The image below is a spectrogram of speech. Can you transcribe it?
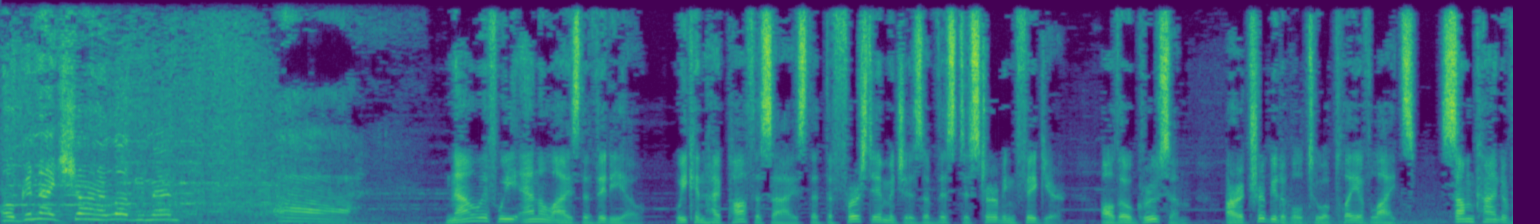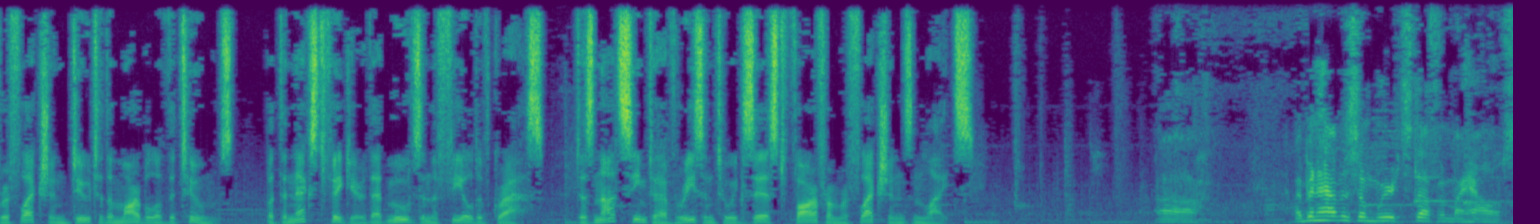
oh, good night, Sean. I love you, man. Uh, now if we analyze the video, we can hypothesize that the first images of this disturbing figure, although gruesome, are attributable to a play of lights, some kind of reflection due to the marble of the tombs, but the next figure that moves in the field of grass, does not seem to have reason to exist far from reflections and lights. Uh, I've been having some weird stuff in my house.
